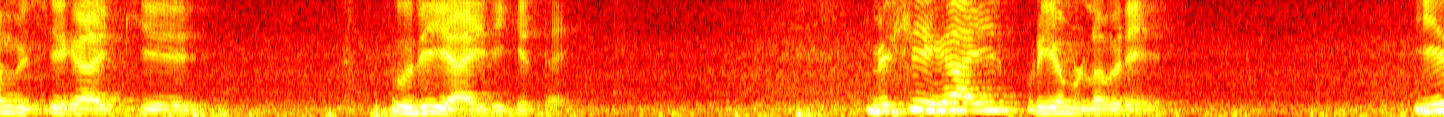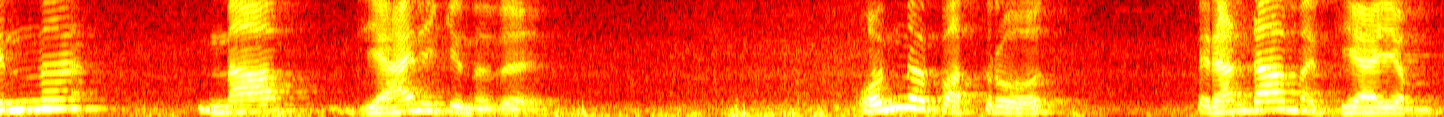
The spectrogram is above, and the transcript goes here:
മിശിഹായ്ക്ക് സ്തുതിയായിരിക്കട്ടെ. മിശിഹായിൽ പ്രിയമുള്ളവരെ ഇന്ന് നാം ധ്യാനിക്കുന്നത് ഒന്ന് പത്രോസ് രണ്ടാം അധ്യായം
